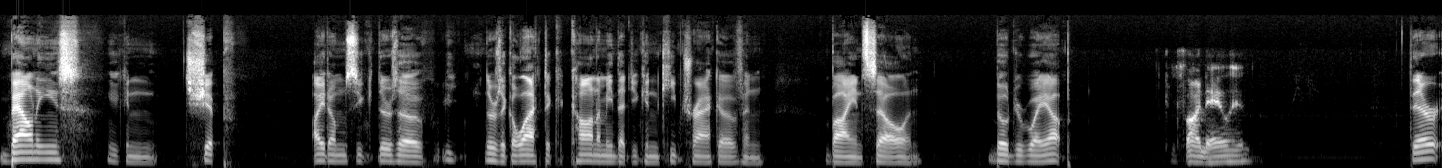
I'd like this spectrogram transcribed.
bounties. You can ship items. You, there's a there's a galactic economy that you can keep track of and buy and sell and build your way up. Can find alien. They're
